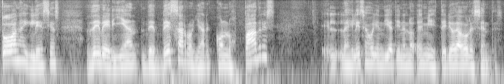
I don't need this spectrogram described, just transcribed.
todas las iglesias deberían de desarrollar con los padres. Las iglesias hoy en día tienen el ministerio de adolescentes.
